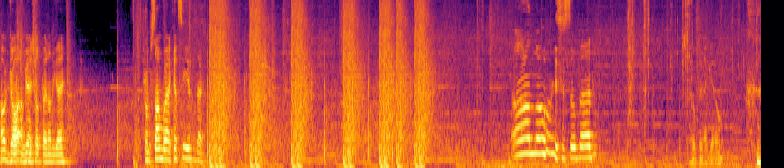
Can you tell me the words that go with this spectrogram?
Oh god, I'm getting shot by another guy. From somewhere, I can see him there. Oh no, this is so bad. Just hoping I up.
